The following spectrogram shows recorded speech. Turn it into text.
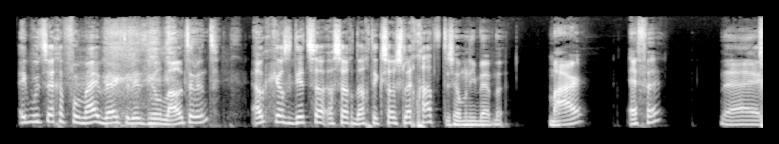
Ik moet zeggen, voor mij werkte dit heel louterend. Elke keer als ik dit za- zag, dacht ik, zo slecht gaat het dus helemaal niet met me. Maar, even. Nee.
